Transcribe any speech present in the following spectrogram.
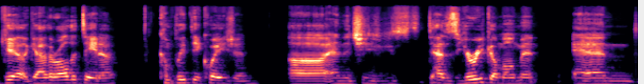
get, gather all the data, complete the equation, uh, and then she has eureka moment, and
